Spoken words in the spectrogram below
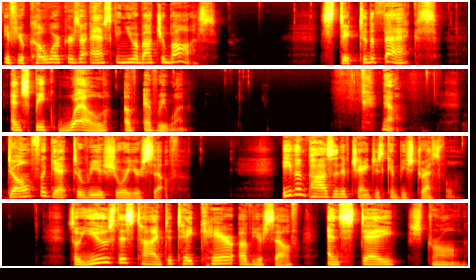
If your coworkers are asking you about your boss, stick to the facts and speak well of everyone. Now, don't forget to reassure yourself. Even positive changes can be stressful. So use this time to take care of yourself and stay strong.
